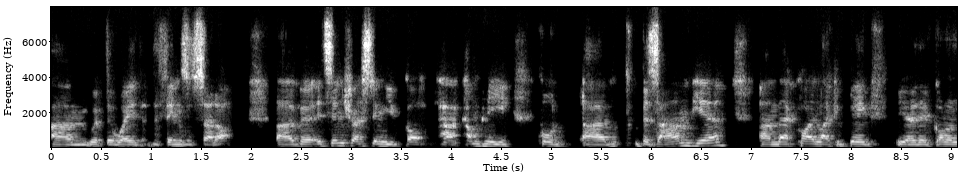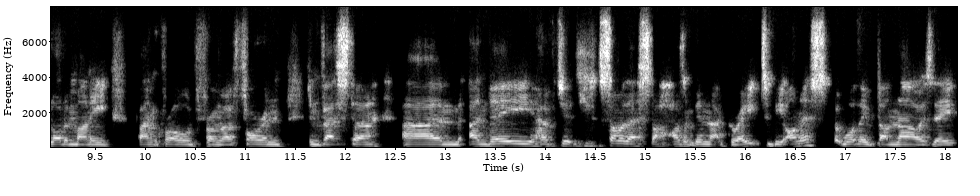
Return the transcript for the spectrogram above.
um, with the way that the things are set up. Uh, but it's interesting. You've got a company called um, BZAM here, and they're quite like a big. You know, they've got a lot of money bankrolled from a foreign investor, um, and they have just, some of their stuff hasn't been that great, to be honest. But what they've done now is they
